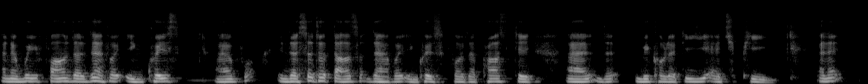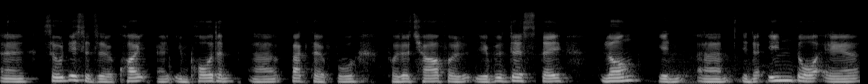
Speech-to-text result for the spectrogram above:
and we found that that will increase uh, for, in the central dust that will increase for the prostate, uh, we call it DEHP. And uh, so this is a quite uh, important uh, factor for, for the child for if they stay long in um, in the indoor air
